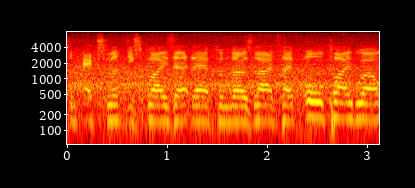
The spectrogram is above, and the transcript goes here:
Some excellent displays out there from those lads. They've all played well.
